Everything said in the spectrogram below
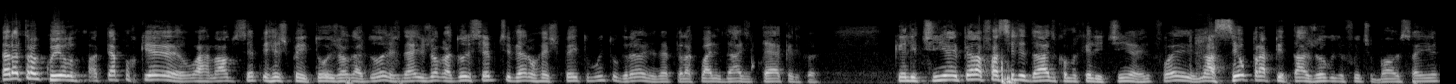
Era tranquilo, até porque o Arnaldo sempre respeitou os jogadores, né? E os jogadores sempre tiveram um respeito muito grande, né? Pela qualidade técnica que ele tinha e pela facilidade como que ele tinha. Ele foi nasceu para apitar jogo de futebol, isso aí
